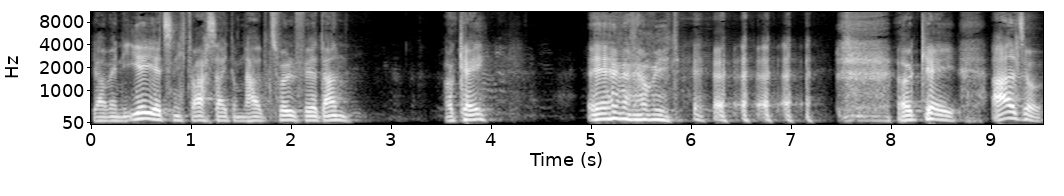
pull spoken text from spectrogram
Ja, wenn ihr jetzt nicht wach seid um halb zwölf, wer dann? Okay? Immer noch mit. Okay, also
